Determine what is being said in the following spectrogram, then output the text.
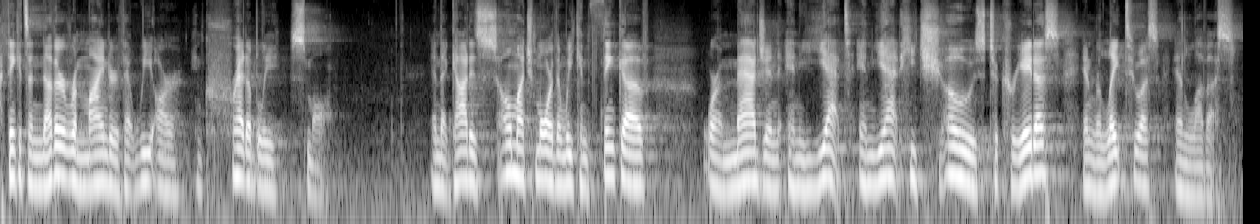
I think it's another reminder that we are incredibly small and that God is so much more than we can think of or imagine, and yet, and yet, He chose to create us and relate to us and love us.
